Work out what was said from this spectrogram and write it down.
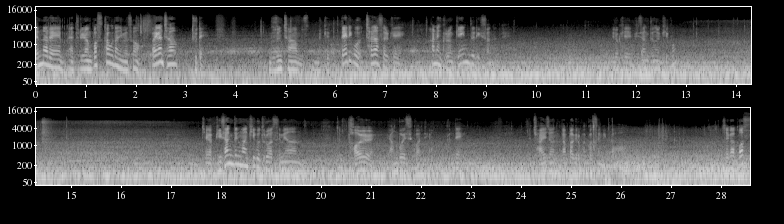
옛날에 애들이랑 버스 타고 다니면서 빨간 차 두 대. 무슨 차 무슨 이렇게 때리고 찾아서 이렇게 하는 그런 게임들이 있었는데 이렇게 비상등을 켜고 제가 비상등만 켜고 들어왔으면 좀 덜 양보했을 것 같아요 근데 좌회전 깜빡이로 바꿨으니까 제가 버스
